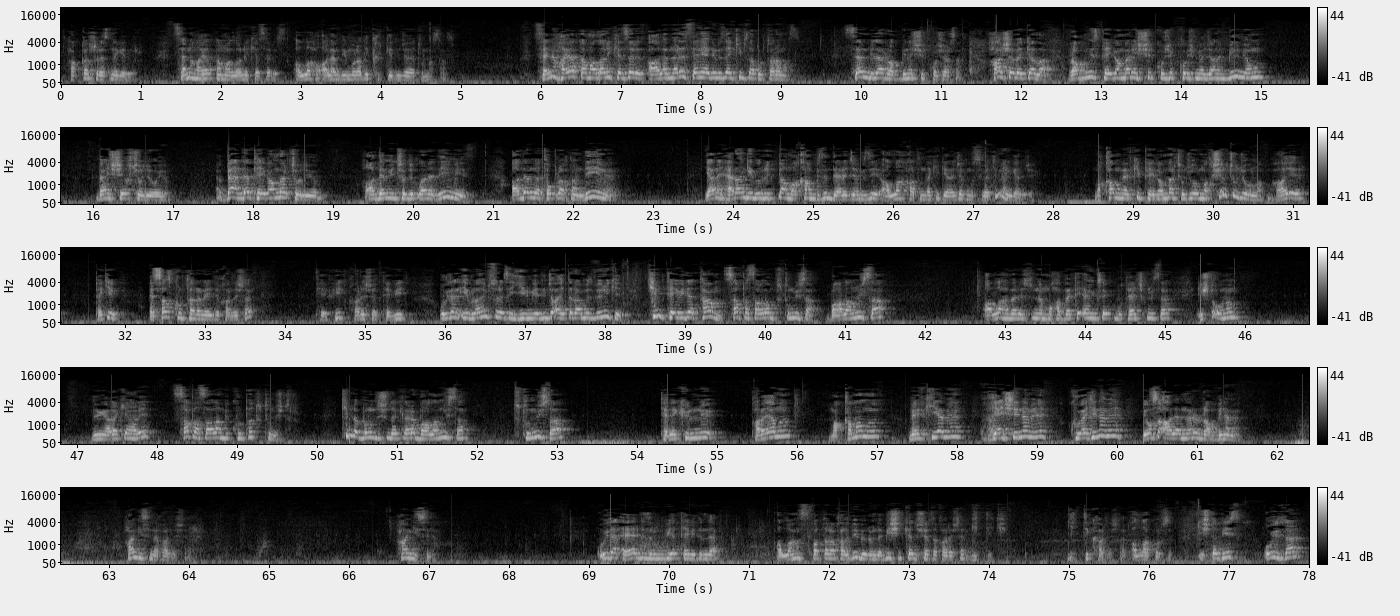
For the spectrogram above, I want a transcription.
Hakka suresinde geliyor. Senin hayat damarlarını keseriz. Allahu alem bir muradı 47. ayet olması lazım. Senin hayat damarlarını keseriz. Alemlerde seni elimizden kimse kurtaramaz. Sen bile Rabbine şirk koşarsan. Haşa ve kella. Rabbiniz peygamberin şirk koşup koşmayacağını bilmiyor mu? Ben şeyh çocuğuyum. Ben de peygamber çocuğuyum. Adem'in çocukları değil miyiz? Adem de topraktan değil mi? Yani herhangi bir rütbe makam bizim derecemizi Allah katındaki gelecek musibeti mi engelleyecek? Makam mevki peygamber çocuğu olmak, şer çocuğu olmak mı? Hayır. Peki esas kurtaran neydi kardeşler? Tevhid kardeşler tevhid. O yüzden İbrahim suresi 27. ayette Rabbimiz buyuruyor ki kim tevhide tam sapasağlam tutulmuşsa, bağlanmışsa Allah ve Resulüne muhabbeti en yüksek butaya çıkmışsa işte onun dünyadaki hali sapasağlam bir kulpa tutulmuştur. Kim de bunun dışındakilere bağlanmışsa, tutulmuşsa tevekkülünü paraya mı, makama mı, mevkiye mi, gençliğine mi, kuvvetine mi yoksa alemlerin Rabbine mi? Hangisine kardeşler? Hangisine? O yüzden eğer biz rububiyet tevhidinde Allah'ın sıfatları alakalı bir bölümde bir şirket düşerse kardeşler gittik. Gittik kardeşler. Allah korusun. İşte biz o yüzden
